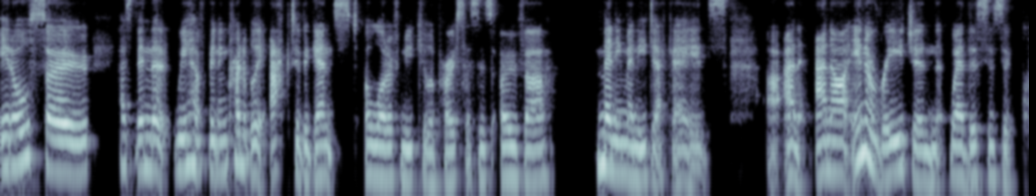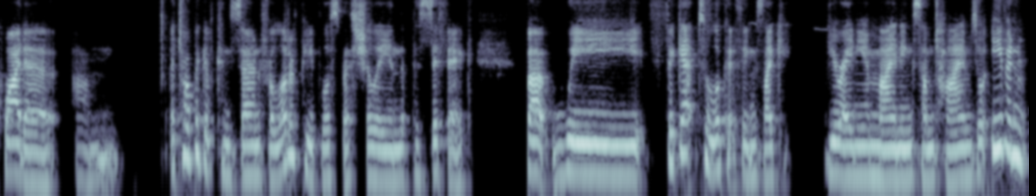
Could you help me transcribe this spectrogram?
it also has been that we have been incredibly active against a lot of nuclear processes over many, many decades. Uh, and, and are in a region where this is a, quite a um, a topic of concern for a lot of people, especially in the Pacific. But we forget to look at things like uranium mining sometimes, or even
